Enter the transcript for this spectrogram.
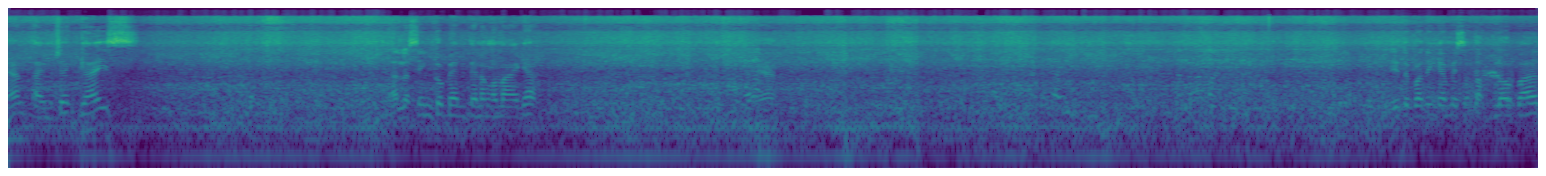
Ayan, time check guys. Alas 5.20 ng umaga. Ayan. Dito pa din kami sa Tacloban.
